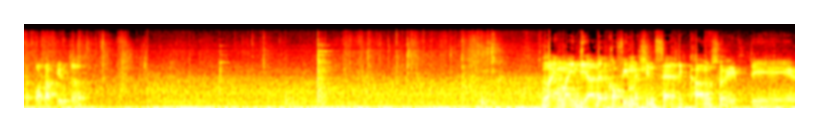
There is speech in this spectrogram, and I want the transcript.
the portafilter like my the other coffee machine set it comes with the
